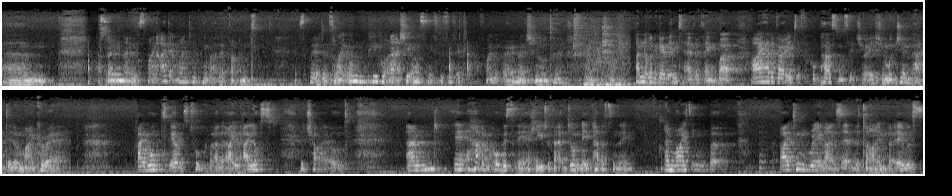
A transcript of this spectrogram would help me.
Um, I don't know, it's fine. I don't mind talking about it, but it's weird. It's like when people actually ask me specifically, I find it very emotional to. I'm not going to go into everything, but I had a very difficult personal situation which impacted on my career. I want to be able to talk about it. I, I lost a child, and it had obviously a huge effect on me personally. And writing the book, I didn't realise it at the time, but it was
